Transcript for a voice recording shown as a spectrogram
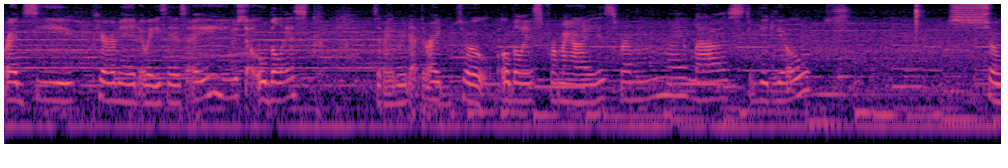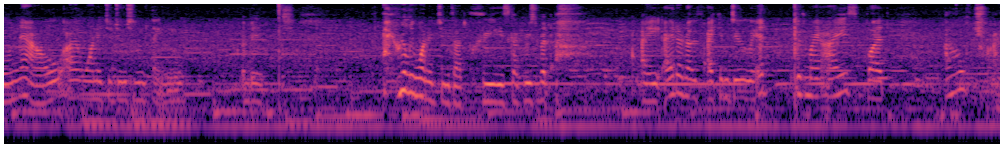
Red Sea, Pyramid, Oasis. I used Obelisk did I read that right? So obelisk for my eyes from my last video. So now I wanted to do something a bit. I really want to do that crease, cut crease, but I I don't know if I can do it with my eyes, but I'll try.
